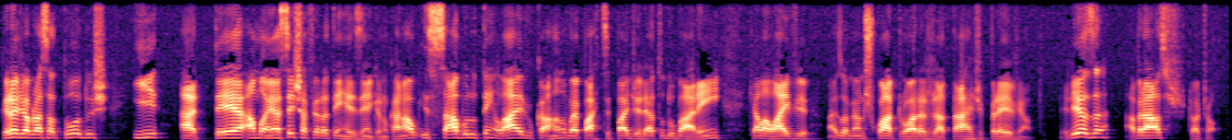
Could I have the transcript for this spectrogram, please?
Grande abraço a todos e até amanhã. Sexta-feira tem resenha aqui no canal e sábado tem live. O Carrano vai participar direto do Bahrein, aquela live mais ou menos 4 horas da tarde pré-evento. Beleza? Abraços, tchau, tchau.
